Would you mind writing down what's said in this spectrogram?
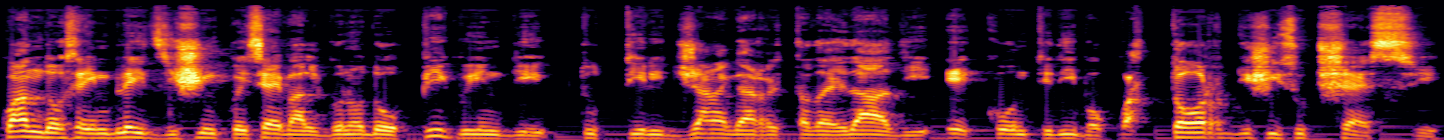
Quando sei in Blaze i 5 6 valgono doppi, quindi tu tiri già una carrettata dai dati e conti tipo 14 successi.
